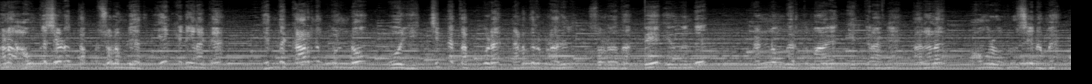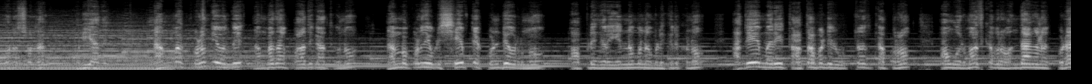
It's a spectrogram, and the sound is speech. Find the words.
ஆனா அவங்க சைடும் தப்பு சொல்ல முடியாது. ஏன்னு கேட்டீங்கன்னாக்கா எந்த காரணம் கொண்டும் ஒரு சின்ன தப்பு கூட நடந்துடக்கூடாதுன்னு சொல்றதுதான். இவங்க வந்து கண்ணும் கருத்துமாக இருக்கிறாங்க அதனால அவங்களோட ரூல்ஸை நம்ம குறை சொல்ல முடியாது. நம்ம குழந்தைய வந்து நம்ம தான் பாதுகாத்துக்கணும். நம்ம குழந்தைய எப்படி சேஃப்டியா கொண்டு வரணும் அப்படிங்கிற எண்ணமும் நம்மளுக்கு இருக்கணும். அதே மாதிரி தாத்தா பாட்டி விட்டதுக்கு அப்புறம் அவங்க ஒரு மாசத்துக்கு அப்புறம் வந்தாங்கன்னா கூட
